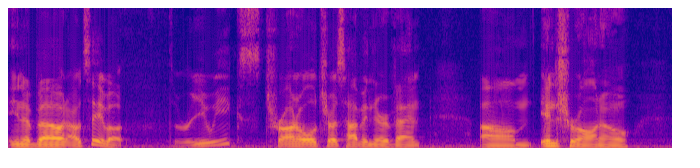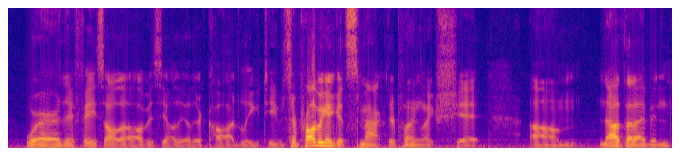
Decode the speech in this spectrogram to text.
in about I would say about three weeks, Toronto Ultras having their event um, in Toronto where they face all the obviously all the other COD league teams. They're probably gonna get smacked. They're playing like shit. Um, not that I've been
